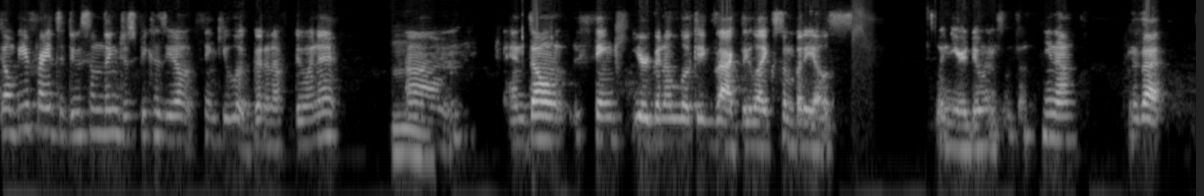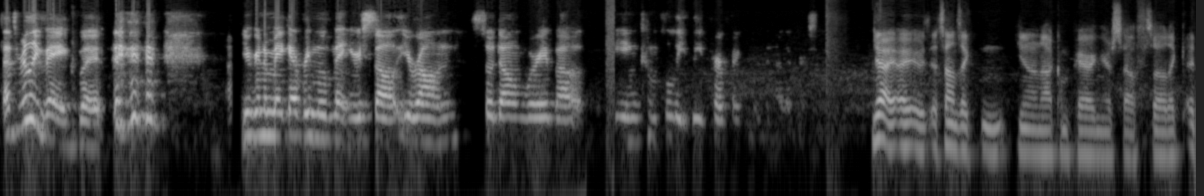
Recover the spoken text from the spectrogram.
don't be afraid to do something just because you don't think you look good enough doing it. Mm, Um, and don't think you're gonna look exactly like somebody else when you're doing something. You know, is that that's really vague, but you're gonna make every movement yourself your own. So don't worry about being completely perfect with another person. yeah, it sounds like mm, you know not comparing yourself. So like a,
